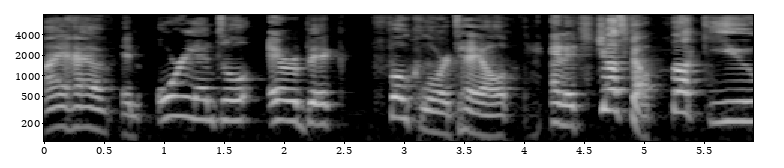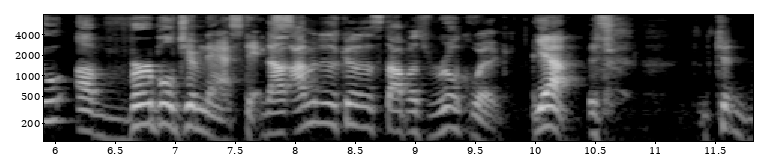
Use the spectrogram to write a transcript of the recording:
I have an Oriental Arabic folklore tale, and it's just a fuck you of verbal gymnastics. Now I'm just gonna stop us real quick. yeah. Can,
